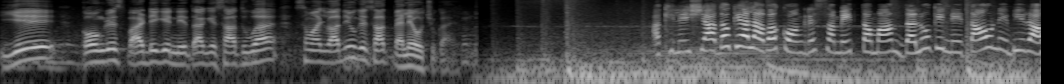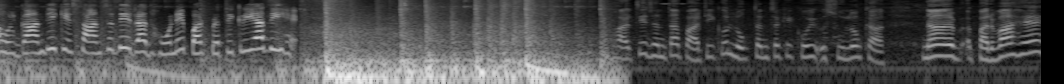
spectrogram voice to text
ये कांग्रेस पार्टी के नेता के साथ हुआ है समाजवादियों के साथ पहले हो चुका है। अखिलेश यादव के अलावा कांग्रेस समेत तमाम दलों के नेताओं ने भी राहुल गांधी के सांसदीय रद्द होने पर प्रतिक्रिया दी है। भारतीय जनता पार्टी को लोकतंत्र के कोई उसूलों का ना परवाह है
